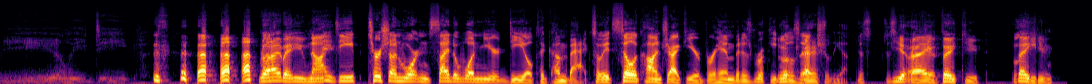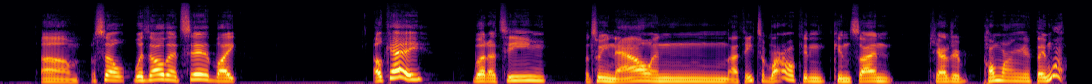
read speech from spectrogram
really deep. Right, but not deep. Tershawn Wharton signed a one year deal to come back. So it's still a contract year for him, but his rookie deal's Okay. actually up. Just, just Yeah, right. okay, thank you. Thank you. Um, so with all that said, like, okay, but a team between now and I think tomorrow can can sign Keondre Coburn if they want.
